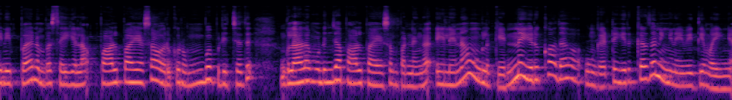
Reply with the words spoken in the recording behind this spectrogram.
இனிப்பை நம்ம செய்யலாம். பால் பாயசம் அவருக்கு ரொம்ப பிடிச்சது. உங்களால் முடிஞ்சால் பால் பாயசம் பண்ணுங்கள் இல்லைன்னா உங்களுக்கு என்ன இருக்கோ அதை உங்கள்கிட்ட இருக்கிறத நீங்கள் நெய்வேத்தியம் வைங்க.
